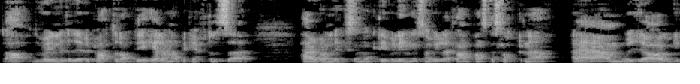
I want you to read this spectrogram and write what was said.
Ja, det var ju lite det vi pratade om. Det är hela den här bekräftelsehärvan liksom. Och det är väl ingen som vill att lampan ska slockna. Ehm, och jag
